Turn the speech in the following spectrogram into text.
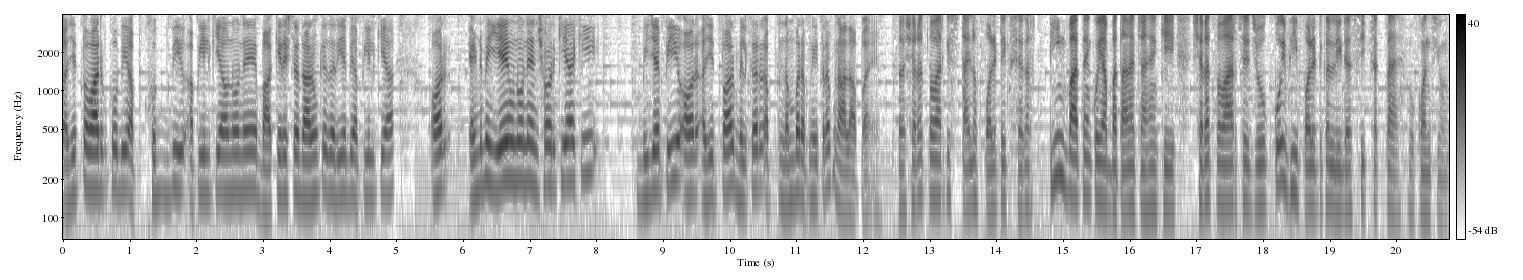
अजीत पवार को भी अप, खुद भी अपील किया उन्होंने बाकी रिश्तेदारों के ज़रिए भी अपील किया। और एंड में ये उन्होंने इंश्योर किया कि बीजेपी और अजीत पवार मिलकर अप, नंबर अपनी तरफ़ ना ला पाए। शरद पवार की स्टाइल ऑफ़ पॉलिटिक्स से अगर तीन बातें कोई आप बताना चाहें कि शरद पवार से जो कोई भी पॉलिटिकल लीडर सीख सकता है वो कौन सी होंगी?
